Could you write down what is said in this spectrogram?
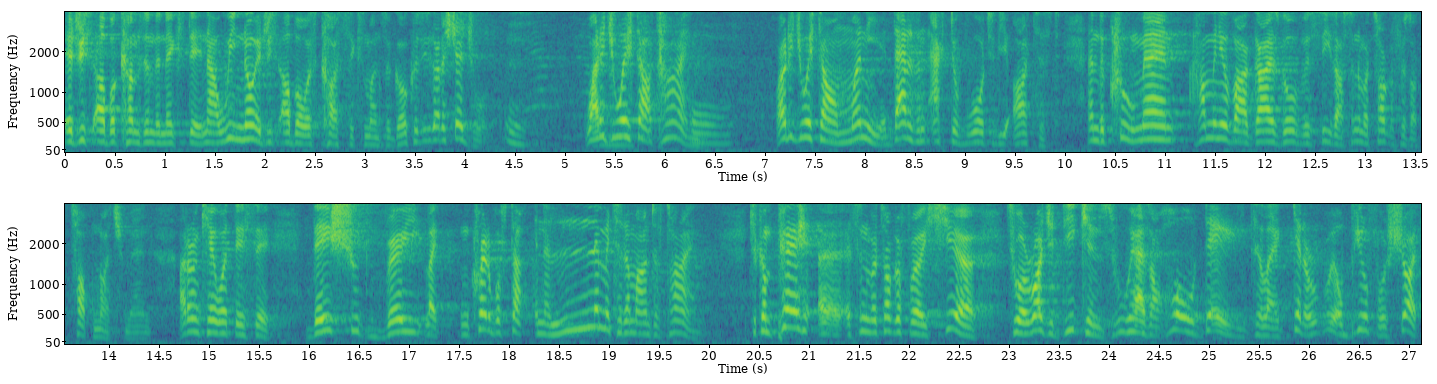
Idris Elba comes in the next day. Now we know Idris Elba was caught six months ago because he's got a schedule. Mm. Why did you waste our time? Mm. Why did you waste our money? That is an act of war to the artist. And the crew, man, how many of our guys go overseas? Our cinematographers are top notch, man. I don't care what they say they shoot very, like, incredible stuff in a limited amount of time. To compare a, a cinematographer here to a Roger Deakins who has a whole day to, like, get a real beautiful shot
